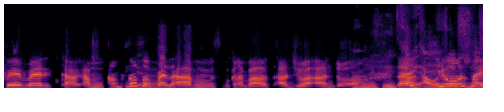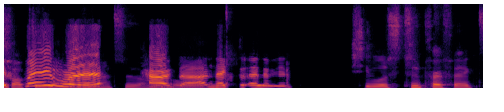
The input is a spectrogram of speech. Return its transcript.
favorite character. I'm I'm so Yeah. surprised I haven't spoken about Adjoa Andoh. It- Like, I, I was she was my shocked to hear favorite too. I'm like, character oh, next to Eloise. she was too perfect.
